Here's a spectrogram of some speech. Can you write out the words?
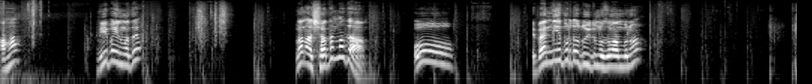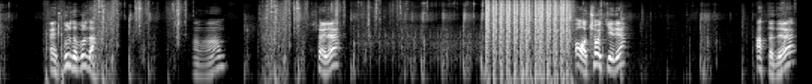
Aha. Niye bayılmadı? Lan aşağıda mı adam? Oo. E ben niye burada duydum o zaman bunu? Evet burada burada. Tamam. Şöyle. O çok yedi. Atladı.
